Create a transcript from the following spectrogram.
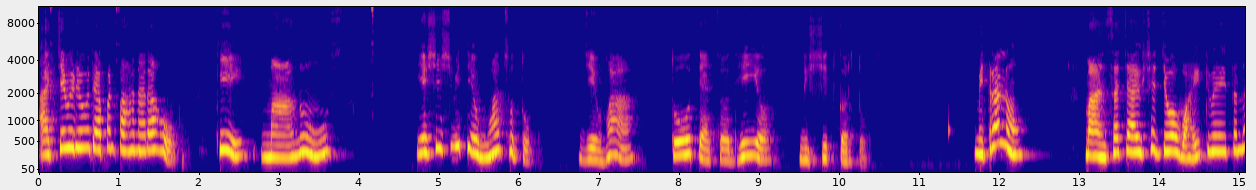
आजच्या व्हिडिओमध्ये आपण पाहणार आहोत की माणूस यशस्वी तेव्हाच होतो जेव्हा तो त्याचं ध्येय निश्चित करतो. मित्रांनो माणसाच्या आयुष्यात जेव्हा वाईट वेळ येतं ना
